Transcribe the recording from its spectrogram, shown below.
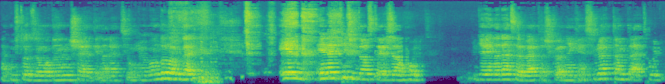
hát most tudod módon a saját generációmra gondolok, de én, én egy kicsit azt érzem, hogy ugye én a rendszerváltás környékén születtem, tehát hogy,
